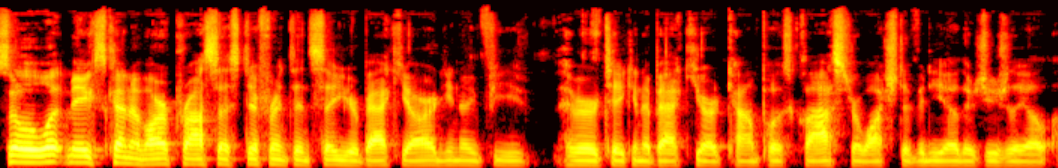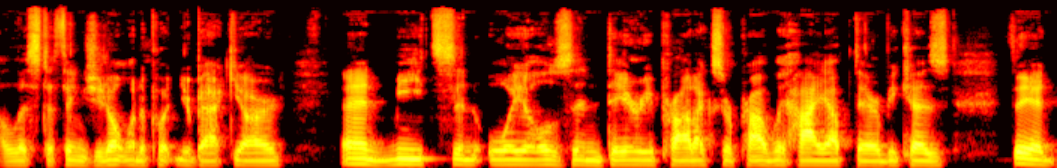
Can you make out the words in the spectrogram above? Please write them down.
So what makes kind of our process different than say your backyard? You know, if you have ever taken a backyard compost class or watched a video, there's usually a, a list of things you don't want to put in your backyard. And meats and oils and dairy products are probably high up there because they had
